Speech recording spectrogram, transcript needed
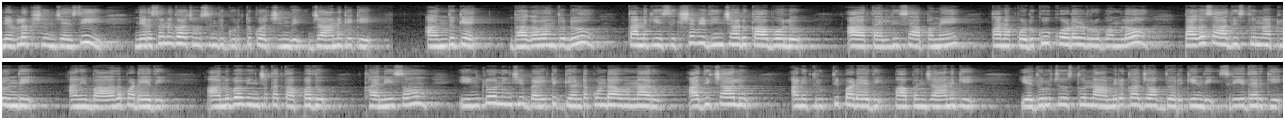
నిర్లక్ష్యం చేసి నిరసనగా చూసింది గుర్తుకొచ్చింది జానకికి. అందుకే భగవంతుడు తనకి శిక్ష విధించాడు కాబోలు. ఆ తల్లి శాపమే తన కొడుకు కోడల రూపంలో పగ సాధిస్తున్నట్లుంది అని బాధపడేది. అనుభవించక తప్పదు. కనీసం ఇంట్లో నుంచి బయటికి గెంటకుండా ఉన్నారు. అది చాలు అని తృప్తి పడేది పాపం జానకి. ఎదురు చూస్తున్న అమెరికా జాబ్ దొరికింది శ్రీధర్కి.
